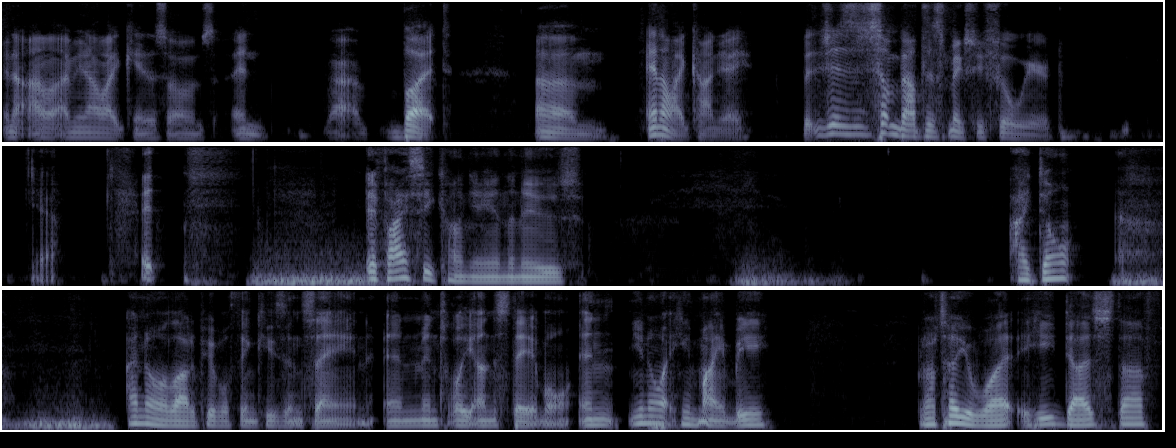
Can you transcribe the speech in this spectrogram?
and I, I mean, I like Candace Owens, and uh, but, um, and I like Kanye, but just something about this makes me feel weird. Yeah. It. If I see Kanye in the news, I don't. I know a lot of people think he's insane and mentally unstable, and you know what? He might be. But I'll tell you what, he does stuff.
